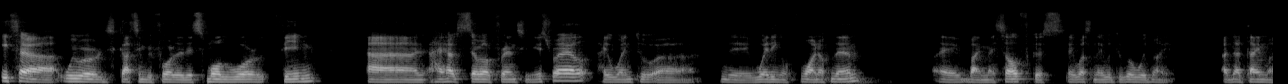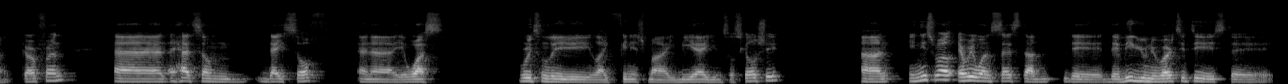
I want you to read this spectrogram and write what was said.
it's a we were discussing before the, small world thing, and I have several friends in Israel. I went to a the wedding of one of them uh, by myself because I wasn't able to go with my at that time my girlfriend, and I had some days off, and I was recently like finished my BA in sociology. And in Israel, everyone says that the, the big university is the,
